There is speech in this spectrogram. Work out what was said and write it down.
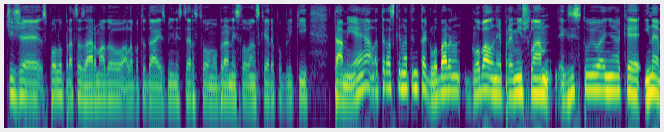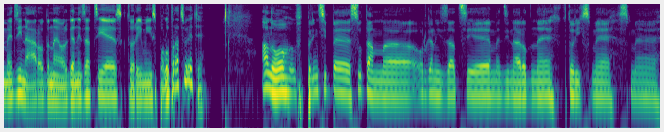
Čiže spolupráca s armádou, alebo teda aj s Ministerstvom obrany Slovenskej republiky tam je, ale teraz keď na tým tak globálne, globálne premýšľam, existujú aj nejaké iné medzinárodné organizácie, s ktorými spolupracujete? Áno, v princípe sú tam organizácie medzinárodné, ktorých sme, sme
